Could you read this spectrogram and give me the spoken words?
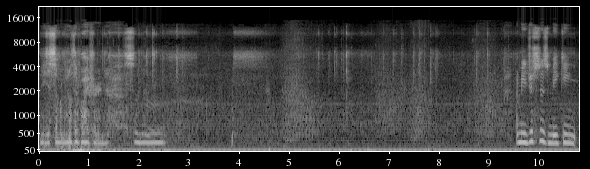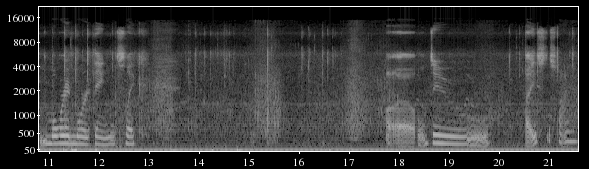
I need to summon another wyvern. Summon. I mean, just is making more and more things like. Uh, I'll do ice this time.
